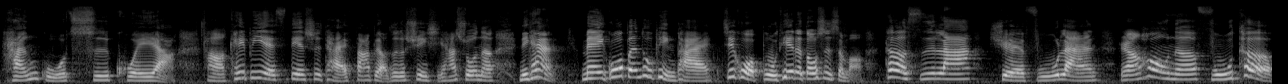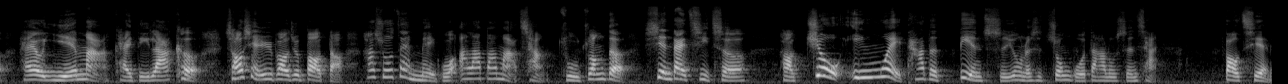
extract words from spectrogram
韩国吃亏啊！好，KBS 电视台发表这个讯息，他说呢，你看美国本土品牌，结果补贴的都是什么？特斯拉、雪佛兰，然后呢，福特，还有野马、凯迪拉克。朝鲜日报就报道，他说在美国阿拉巴马厂组装的现代汽车。好，就因为它的电池用的是中国大陆生产，抱歉，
